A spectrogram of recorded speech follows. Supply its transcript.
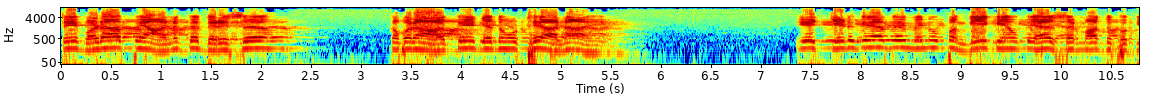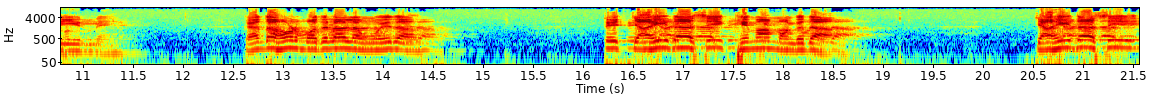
ਤੇ ਬੜਾ ਭਿਆਨਕ ਦ੍ਰਿਸ਼ ਘਬਰਾ ਕੇ ਜਦੋਂ ਉੱਠਿਆ ਨਾ ਇਹ ਇਹ ਚਿੜ ਗਿਆ ਵੀ ਮੈਨੂੰ ਭੰਗੀ ਕਿਉਂ ਕਿਹਾ ਸਰਮਦ ਫਕੀਰ ਨੇ। ਕਹਿੰਦਾ ਹੁਣ ਬਦਲਾ ਲਵਾਂ ਇਹਦਾ। ਤੇ ਚਾਹੀਦਾ ਸੀ ਖਿਮਾ ਮੰਗਦਾ। ਚਾਹੀਦਾ ਸੀ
